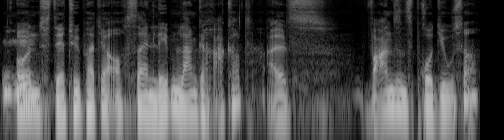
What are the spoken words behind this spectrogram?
Mhm. Und der Typ hat ja auch sein Leben lang gerackert als Wahnsinnsproducer.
